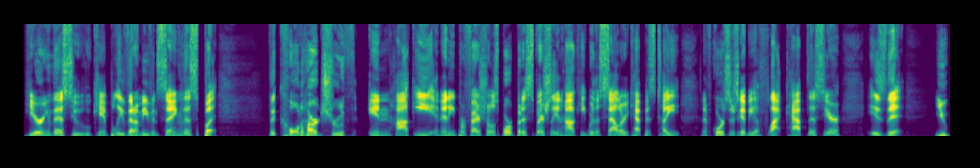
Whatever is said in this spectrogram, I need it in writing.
hearing this who, who can't believe that I'm even saying this, but the cold hard truth in hockey in any professional sport, but especially in hockey where the salary cap is tight, and of course there's going to be a flat cap this year, is that you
